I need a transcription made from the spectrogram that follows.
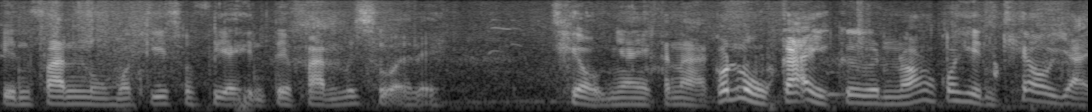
เห็นฟันหนูเมื่อกี้โซเฟียเห็นแต่ฟันไม่สวยเลยเขี้ยวใหญ่ขนาดก็หนูใกล้เกินเนาะก็เห็นเขี้ยวใหญ่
